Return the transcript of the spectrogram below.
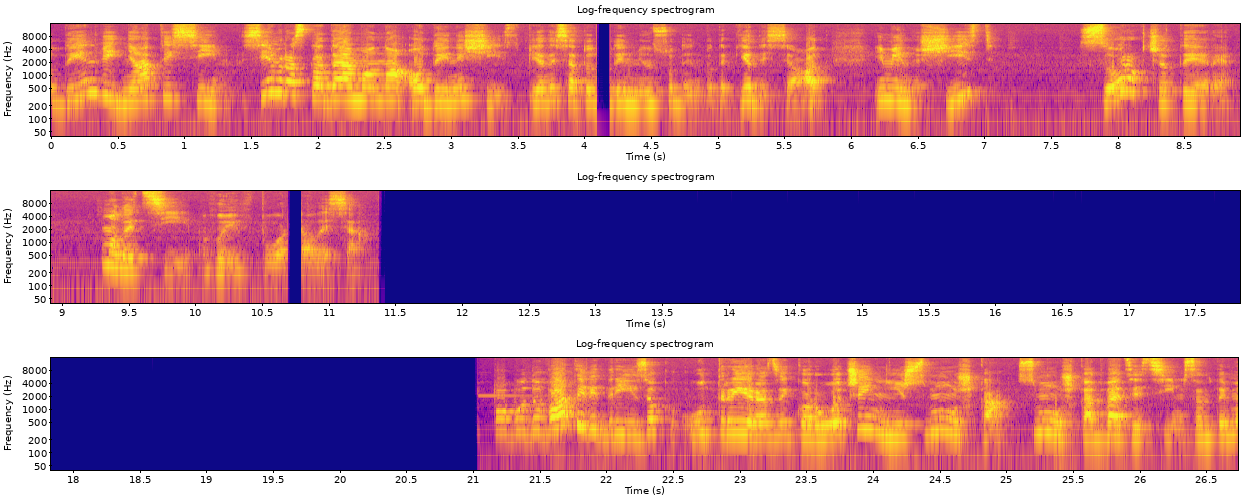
Один відняти 7. 7 розкладаємо на 1 і 6. 51 мінус 1 буде 50. І мінус 6 44. Молодці, ви впоралися. Побудувати відрізок у 3 рази коротший, ніж смужка. Смужка 27 см.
